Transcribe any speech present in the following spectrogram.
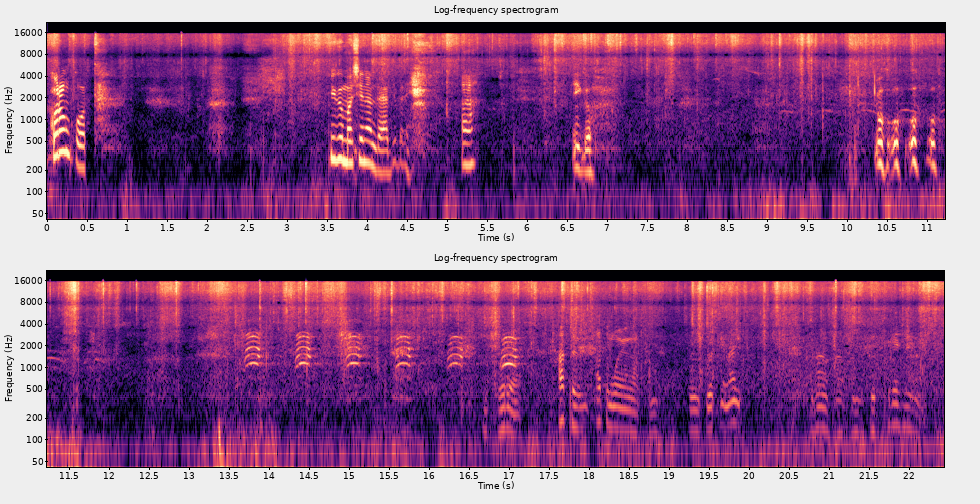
kurung 했거든? 근데 노란색이야. 그런 꽃. 이거 맛있는데, 아주 그래. 아, 이거. 오, 오, 오, 오. 그래. 하트, 하트 모양을 한번 그, 그렇게 나이. 하나, 하나, 그, 그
